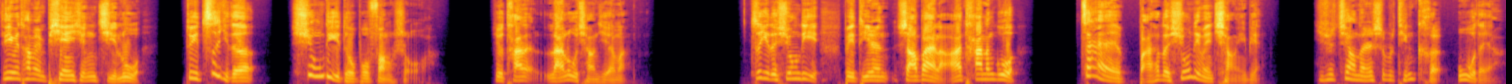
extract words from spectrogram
因为他们偏行己路，对自己的兄弟都不放手啊。就他拦路抢劫嘛，自己的兄弟被敌人杀败了，而他能够再把他的兄弟们抢一遍。你说这样的人是不是挺可恶的呀？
